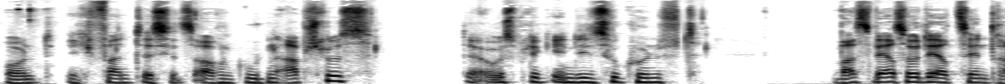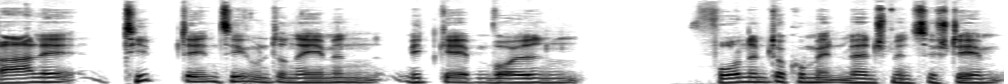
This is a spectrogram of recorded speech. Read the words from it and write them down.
Und ich fand es jetzt auch einen guten Abschluss, der Ausblick in die Zukunft. Was wäre so der zentrale Tipp, den Sie Unternehmen mitgeben wollen vor einem Dokumentenmanagementsystem,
